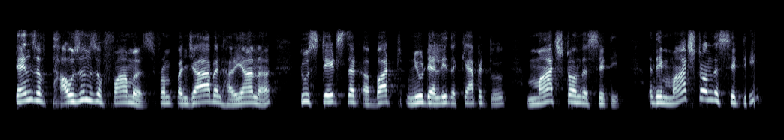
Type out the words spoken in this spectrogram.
tens of thousands of farmers from Punjab and Haryana two states that abut New Delhi, the capital, marched on the city. They marched on the city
